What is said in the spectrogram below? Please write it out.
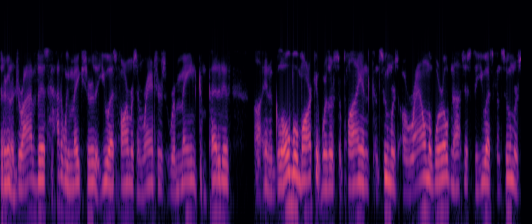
that are going to drive this? How do we make sure that U.S. farmers and ranchers remain competitive uh, in a global market where they're supplying consumers around the world, not just the U.S. consumers?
